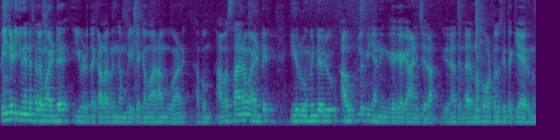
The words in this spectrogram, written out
പെയിന്റ് അടിക്കുന്നതിന്റെ ഫലമായിട്ട് ഇവിടുത്തെ കളറും കംപ്ലീറ്റ് ഒക്കെ മാറാൻ പോവാണ്. അപ്പം അവസാനമായിട്ട് ഈ റൂമിന്റെ ഒരു ഔട്ട്ലുക്ക് ഞാൻ നിങ്ങൾക്കൊക്കെ കാണിച്ചു തരാം ഇതിനകത്ത് ഉണ്ടായിരുന്ന ഫോട്ടോസ് ഇതൊക്കെയായിരുന്നു.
